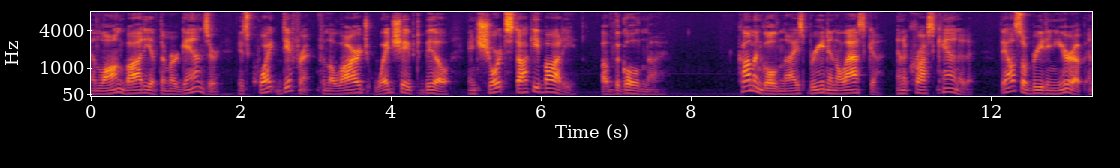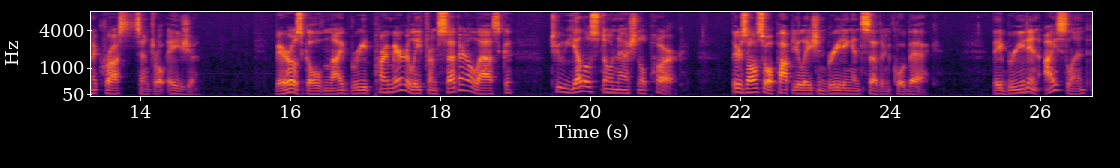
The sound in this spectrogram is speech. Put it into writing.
and long body of the merganser is quite different from the large wedge-shaped bill and short stocky body of the goldeneye. Common goldeneyes breed in Alaska and across Canada they also breed in Europe and across Central Asia. Barrow's goldeneye breed primarily from southern Alaska to Yellowstone National Park. There's also a population breeding in southern Quebec. They breed in Iceland,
